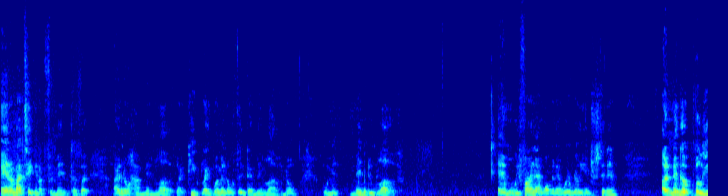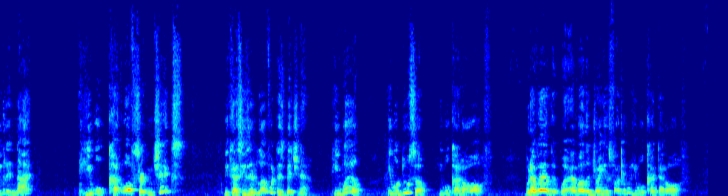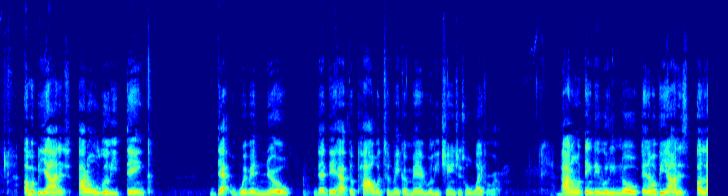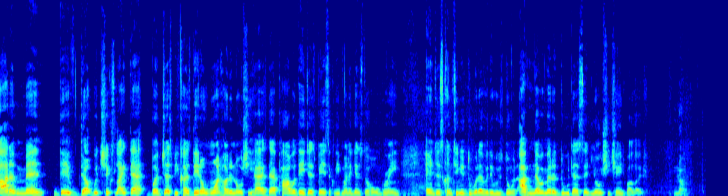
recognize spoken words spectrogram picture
and I'm not taking up for men, but I know how men love. Like people, like women don't think that men love. No, women, men do love. And when we find that woman that we're really interested in, a nigga, believe it or not, he will cut off certain chicks because he's in love with this bitch now. He will. He will do so. He will cut her off. Whatever other, whatever other joint he was fucking with, he will cut that off. I'm gonna be honest. I don't really think that women know that they have the power to make a man really change his whole life around. I don't think they really know. And I'm gonna be honest. A lot of men they've dealt with chicks like that, but just because they don't want her to know she has that power, they just basically went against the whole grain and just continue to do whatever they was doing. I've never met a dude that said, "Yo, she changed my life." No,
